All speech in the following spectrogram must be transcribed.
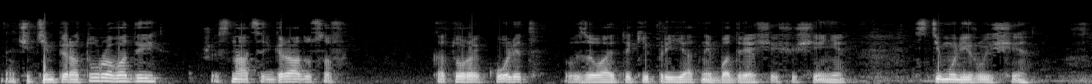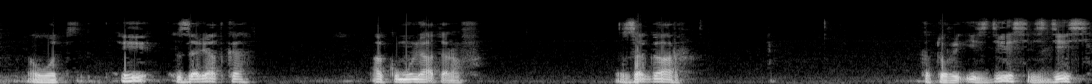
Значит, температура воды 16 градусов, которая колет, вызывает такие приятные бодрящие ощущения – стимулирующие. Вот. И зарядка аккумуляторов. Загар, который и здесь, и здесь.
